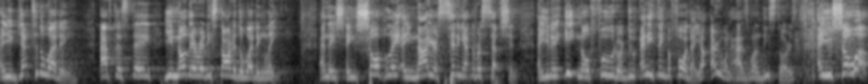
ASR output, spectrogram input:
and you get to the wedding after a stay, you know they already started the wedding late and, they, and you show up late and now you're sitting at the reception and you didn't eat no food or do anything before that. Y'all, everyone has one of these stories. And you show up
